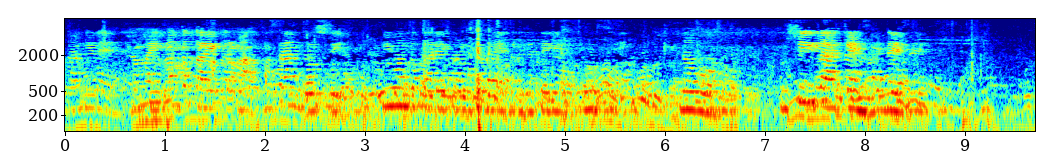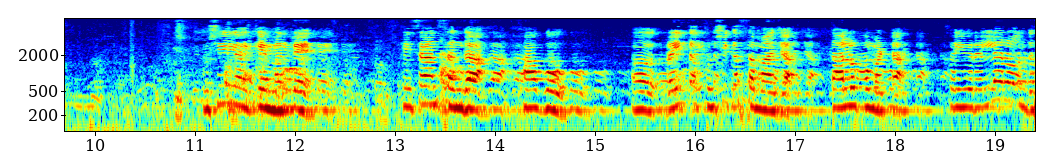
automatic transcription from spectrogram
ಹಾಗೇನೆ ನಮ್ಮ ಇನ್ನೊಂದು ಕಾರ್ಯಕ್ರಮ ಕಿಸಾನ್ ಗೋಷ್ಠಿ ಈ ಒಂದು ಕಾರ್ಯಕ್ರಮ ಕೂಡ ಜೊತೆಗೆ ನಾವು ಕೃಷಿ ಇಲಾಖೆ ಮತ್ತೆ ಕೃಷಿ ಇಲಾಖೆ ಮತ್ತೆ ಕಿಸಾನ್ ಸಂಘ ಹಾಗೂ ರೈತ ಕೃಷಿಕ ಸಮಾಜ ತಾಲೂಕು ಮಟ್ಟ. ಸೊ ಇವರೆಲ್ಲರ ಒಂದು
